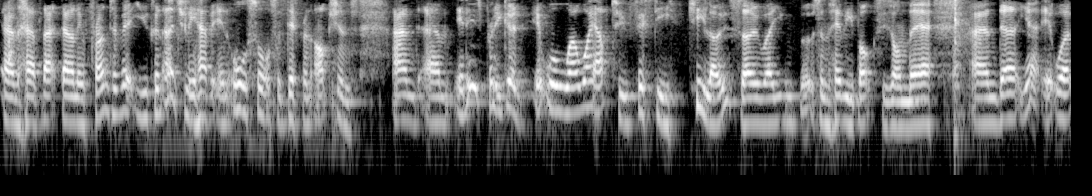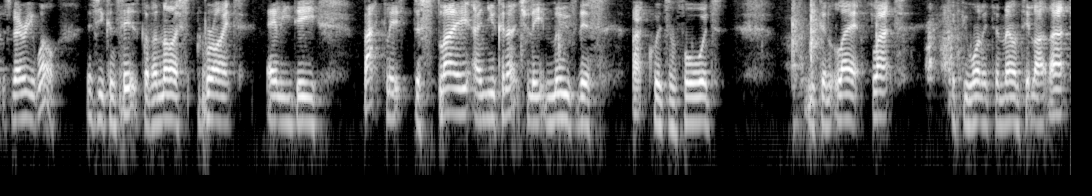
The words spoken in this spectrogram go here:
and have that down in front of it. You can actually have it in all sorts of different options, and um, it is pretty good. It will well, weigh up to 50 kilos, so uh, you can put some heavy boxes on there, and uh, yeah, it works very well. As you can see, it's got a nice bright LED backlit display and you can actually move this backwards and forwards. You can lay it flat if you wanted to mount it like that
